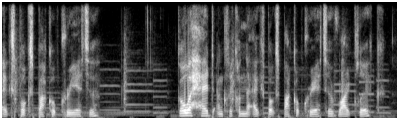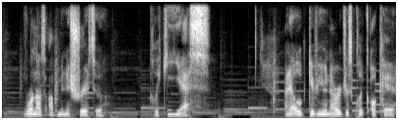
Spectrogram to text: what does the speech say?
Xbox Backup Creator Go ahead and click on the Xbox Backup Creator, right click, run as administrator, click yes, and it'll give you an error, just click OK,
